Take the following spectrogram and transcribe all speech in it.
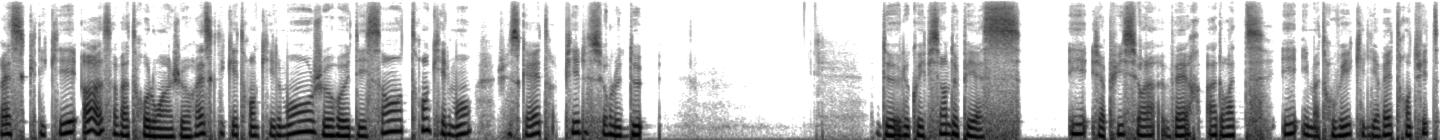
reste cliquer. Ah, ça va trop loin. Je reste cliquer tranquillement, je redescends tranquillement jusqu'à être pile sur le 2 de le coefficient de PS. Et j'appuie sur la vert à droite et il m'a trouvé qu'il y avait 38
